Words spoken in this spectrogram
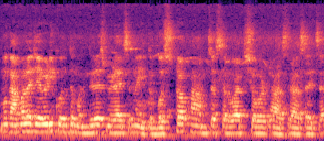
मग आम्हाला ज्यावेळी कोणतं मंदिरच मिळायचं नाही तर बस स्टॉप हा आमचा सर्वात शेवटला आसरा असायचा.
